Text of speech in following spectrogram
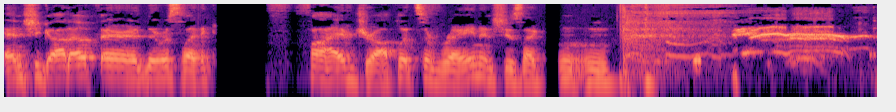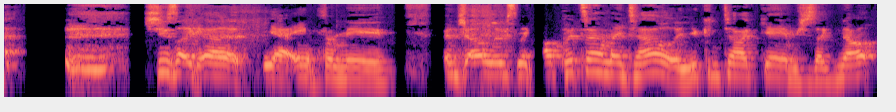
and she got out there and there was like five droplets of rain, and she's like, mm she's like, uh, yeah, ain't for me. And John Luke's like, I'll put down my towel. You can talk game. She's like, no,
